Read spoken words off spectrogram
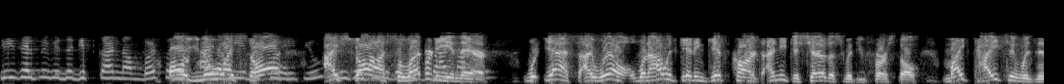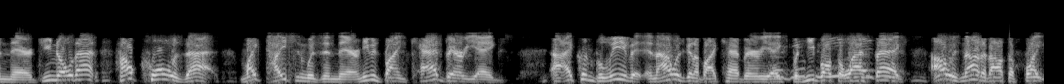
Please help me with the gift card number. So Oh, you know who I'll I saw? to help you. I saw a with the celebrity in there. number. Yes, I will. When I was getting gift cards, I need to share this with you first, though. Mike Tyson was in there. Do you know that? How cool was that? Mike Tyson was in there, and he was buying Cadbury eggs. I couldn't believe it, and I was going to buy Cadbury eggs, but he bought the last bag. I was not about to fight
